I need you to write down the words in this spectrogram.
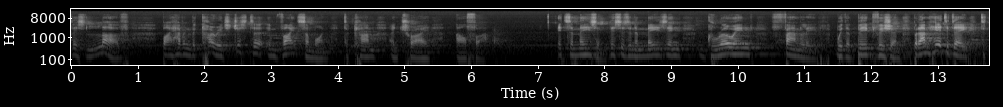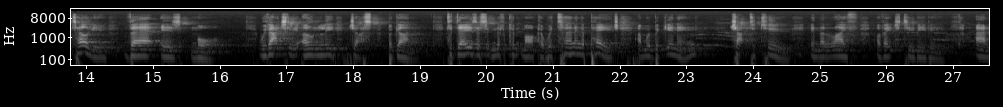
this love by having the courage just to invite someone to come and try Alpha. It's amazing. This is an amazing, growing family with a big vision. But I'm here today to tell you there is more. We've actually only just begun. Today is a significant marker. We're turning a page and we're beginning chapter two in the life of HTBB. And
